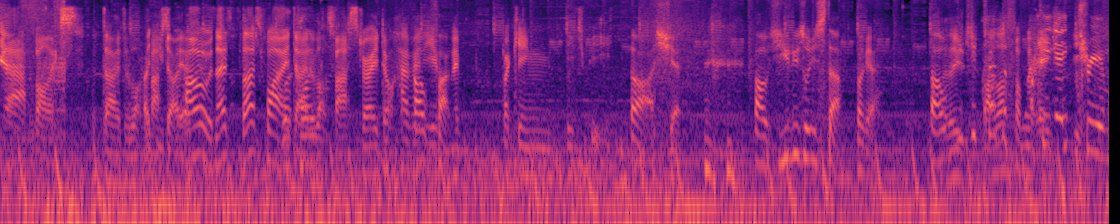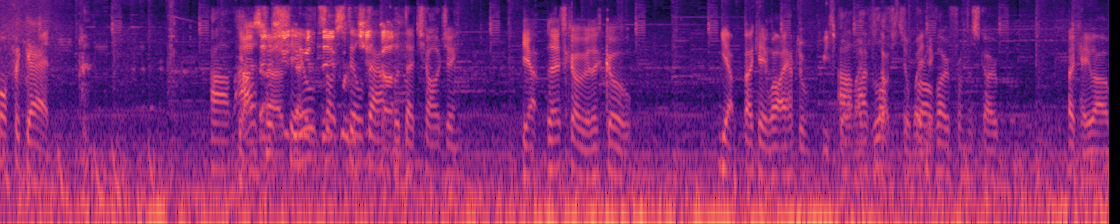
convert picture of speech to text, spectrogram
Yeah, bollocks. I died a lot Oh, faster. died. Oh, that's that's why I What died a lot faster. I don't have Oh, any fuck. of my fucking HP. Oh shit. oh, so you lose all your stuff. Okay. Oh, I you lose- should I turn the lost all my fucking HP. atrium off again. Um, Yeah, Alpha's so- shields are still down, gun. but they're charging. Yeah, let's go, let's go. Yep. Okay. Well, I have to respawn. Um, I'm I've lost still waiting. Bravo from the scope. Okay. Well,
